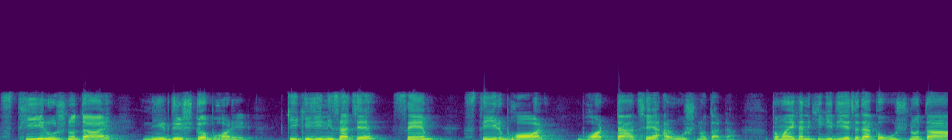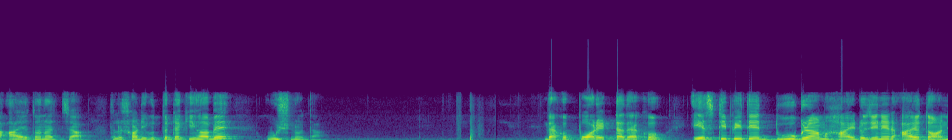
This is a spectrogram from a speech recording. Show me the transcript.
স্থির উষ্ণতায় নির্দিষ্ট ভরের। কি কি জিনিস আছে? সেম স্থির ভর, ভরটা আছে আর উষ্ণতাটা। তোমার এখানে কি কি দিয়েছে দেখো? উষ্ণতা, আয়তন আর চাপ। তাহলে সঠিক উত্তরটা কি হবে? উষ্ণতা। দেখো, পরেরটা দেখো। এসটিপিতে দু গ্রাম হাইড্রোজেনের আয়তন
